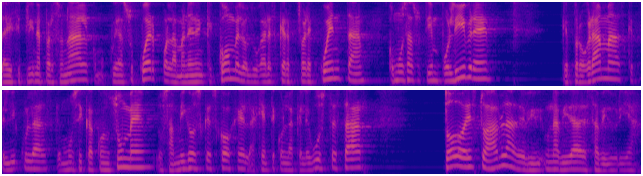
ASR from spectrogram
la disciplina personal, cómo cuida su cuerpo, la manera en que come, los lugares que frecuenta, cómo usa su tiempo libre, qué programas, qué películas, qué música consume, los amigos que escoge, la gente con la que le gusta estar. Todo esto habla de una vida de sabiduría.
